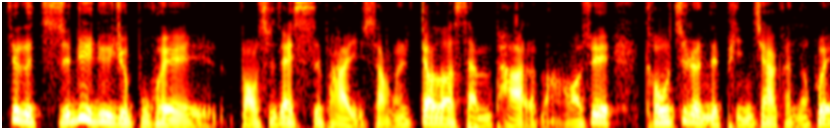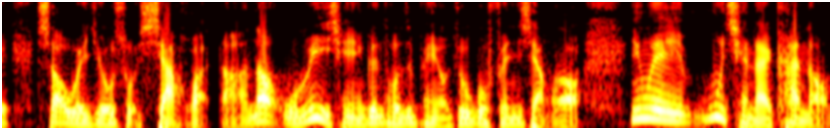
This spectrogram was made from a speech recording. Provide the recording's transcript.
这个殖利率就不会保持在四趴以上，就掉到三趴了嘛，哦，所以投资人的评价可能会稍微有所下滑啊。那我们以前也跟投资朋友做过分享了，因为目前来看哦。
